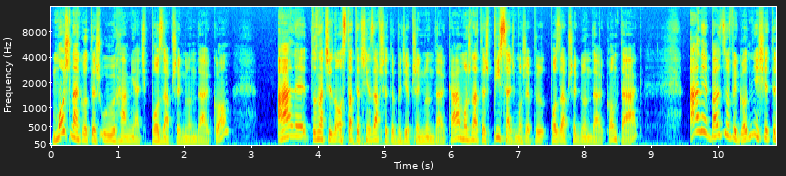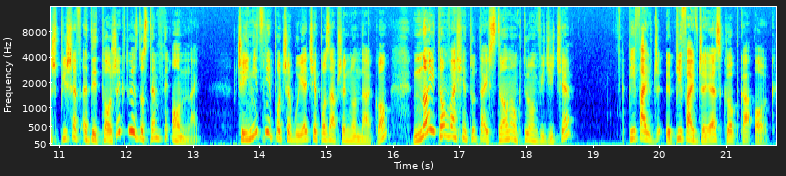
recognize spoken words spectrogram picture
Można go też uruchamiać poza przeglądarką, ale to znaczy, no ostatecznie zawsze to będzie przeglądarka. Można też pisać może poza przeglądarką, tak, ale bardzo wygodnie się też pisze w edytorze, który jest dostępny online. Czyli nic nie potrzebujecie poza przeglądarką. No i tą właśnie tutaj stroną, którą widzicie, p5js.org.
